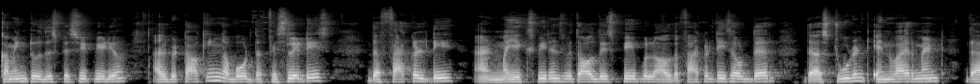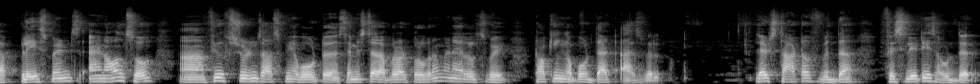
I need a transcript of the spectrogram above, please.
coming to this specific video, I'll be talking about the facilities, the faculty and my experience with all these people, all the faculties out there, the student environment, the placements and also a uh, few students asked me about a semester abroad program and I'll also be talking about that as well. Let's start off with the facilities out there.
